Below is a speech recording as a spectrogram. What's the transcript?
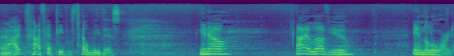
I've, I've had people tell me this, you know, I love you in the Lord.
